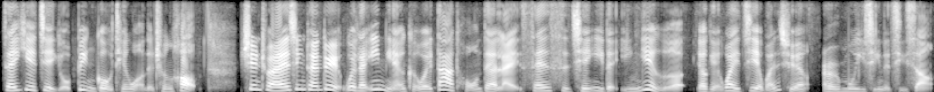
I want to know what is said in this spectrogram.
在业界有并购天王的称号。盛传新团队未来一年可为大同带来三四千亿的营业额，要给外界完全耳目一新的气象。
